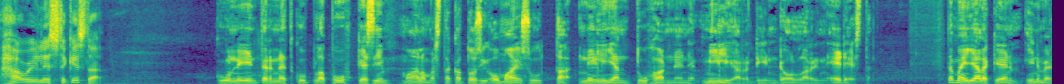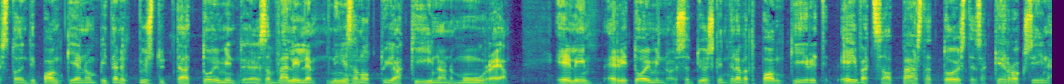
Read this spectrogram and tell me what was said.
how realistic is that? Kun internetkupla puhkesi, maailmasta katosi omaisuutta 4000 miljardin dollarin edestä. Tämän jälkeen investointipankkien on pitänyt pystyttää toimintojensa välille niin sanottuja Kiinan muureja. Eli eri toiminnoissa työskentelevät pankkiirit eivät saa päästä toistensa kerroksiin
